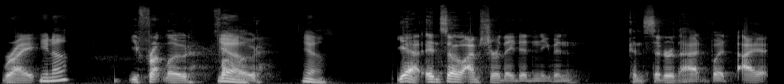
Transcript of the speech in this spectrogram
Right. You know? You front load. Front Yeah. load. Yeah. Yeah, and so I'm sure they didn't even consider that, but I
